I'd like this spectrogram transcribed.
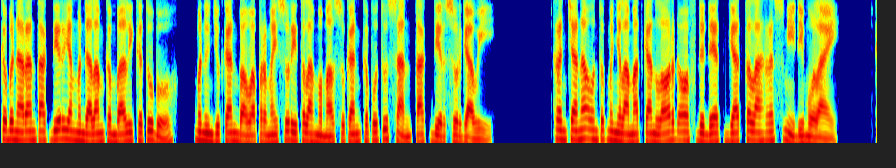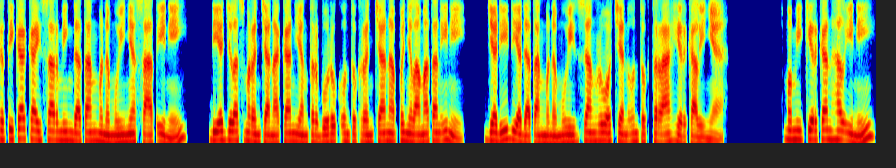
Kebenaran takdir yang mendalam kembali ke tubuh, menunjukkan bahwa permaisuri telah memalsukan keputusan takdir surgawi. Rencana untuk menyelamatkan Lord of the Dead God telah resmi dimulai. Ketika Kaisar Ming datang menemuinya saat ini, dia jelas merencanakan yang terburuk untuk rencana penyelamatan ini, jadi dia datang menemui Zhang Ruochen untuk terakhir kalinya. Memikirkan hal ini,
